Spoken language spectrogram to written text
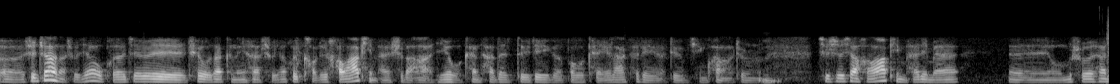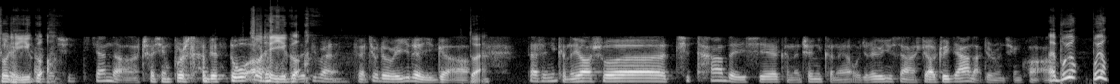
呃，是这样的，首先我和这位车友他可能还首先会考虑豪华品牌是吧？啊，因为我看他的对这个包括凯迪拉克这个这种情况啊，这种，其实像豪华品牌里面，呃，我们说像就这一个区间的啊，车型不是特别多、啊，就这一个基本上对，就这唯一的一个啊。对。但是你可能要说其他的一些可能车，你可能我觉得这个预算是要追加的这种情况啊。哎，不用不用，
